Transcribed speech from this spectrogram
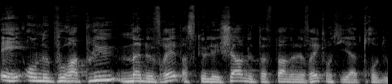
et on ne pourra plus manœuvrer parce que les chars ne peuvent pas manœuvrer quand il y a trop de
